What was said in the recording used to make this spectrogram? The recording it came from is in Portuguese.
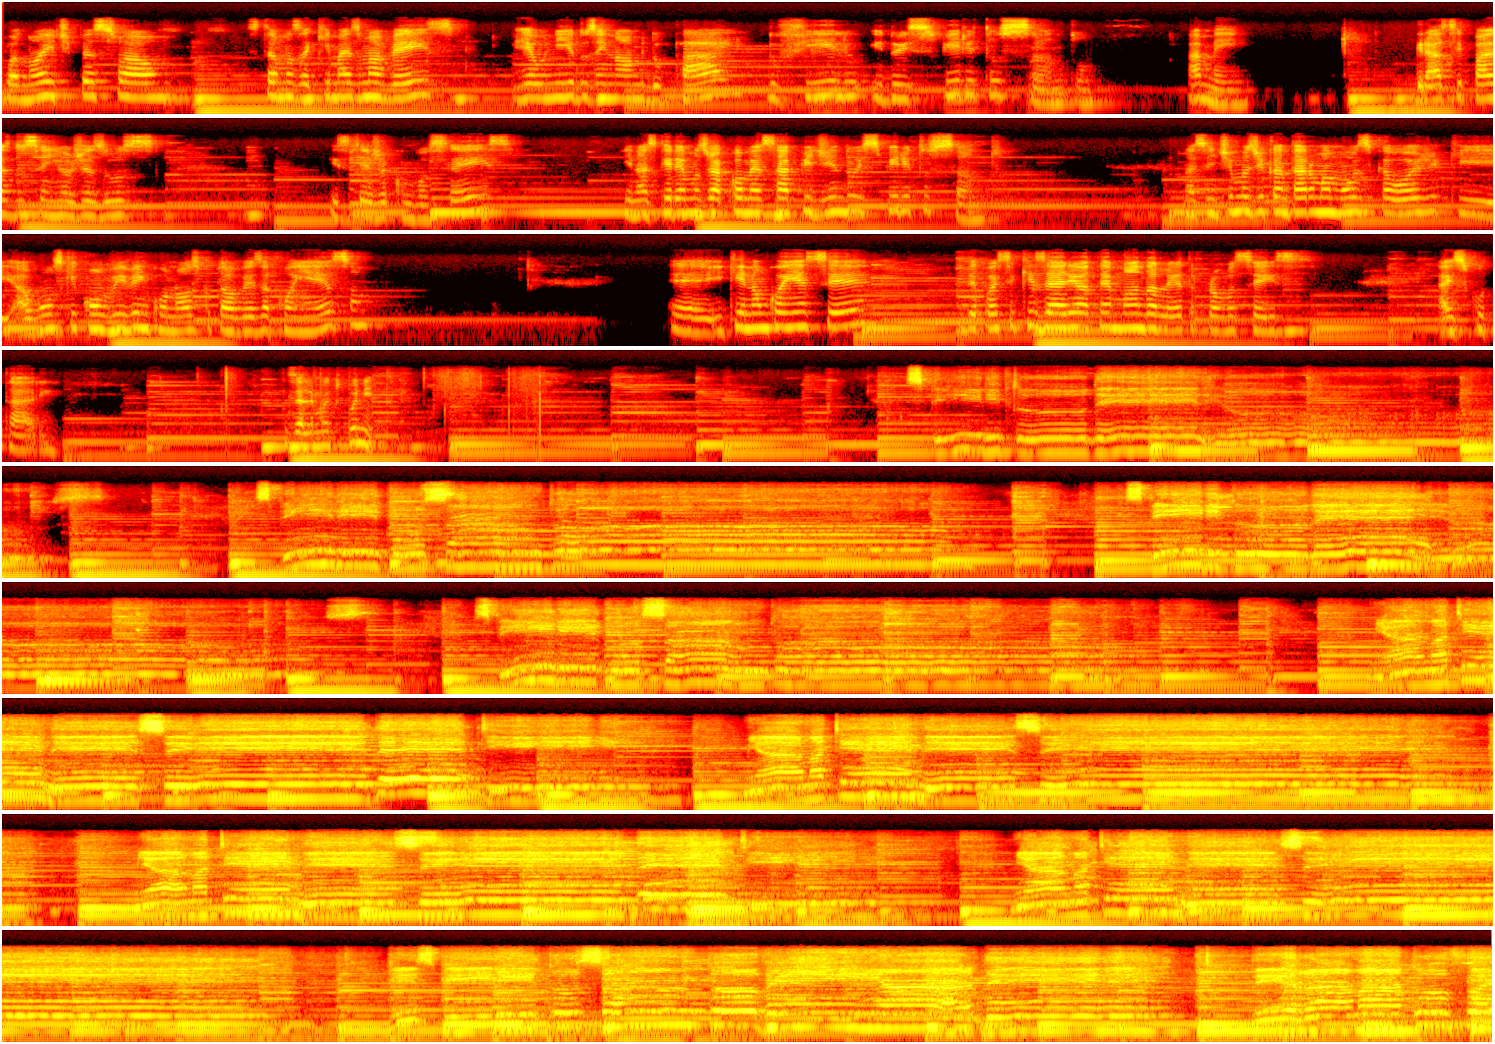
Boa noite, pessoal. Estamos aqui mais uma vez reunidos em nome do Pai, do Filho e do Espírito Santo. Amém. Graça e paz do Senhor Jesus esteja com vocês. E nós queremos já começar pedindo o Espírito Santo. Nós sentimos de cantar uma música hoje que alguns que convivem conosco talvez a conheçam. É, e quem não conhecer, depois, se quiserem, eu até mando a letra para vocês a escutarem. Mas ela é muito bonita. Espírito de Deus, Espírito Santo, Espírito alma tiene sed de ti, mi alma tiene sed, mi alma tiene sed de ti, mi alma tiene derrama tu fuego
